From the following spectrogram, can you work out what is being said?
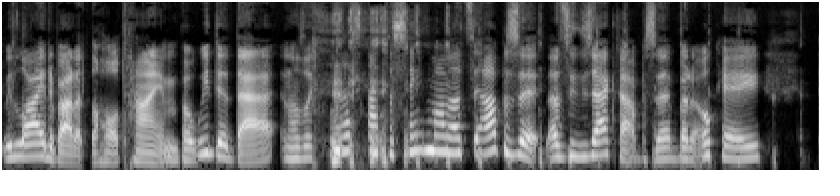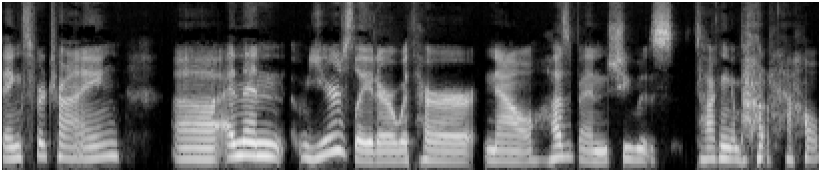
We lied about it the whole time, but we did that. And I was like, well, "That's not the same, mom. That's the opposite. That's the exact opposite." But okay, thanks for trying. Uh, and then years later, with her now husband, she was talking about how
